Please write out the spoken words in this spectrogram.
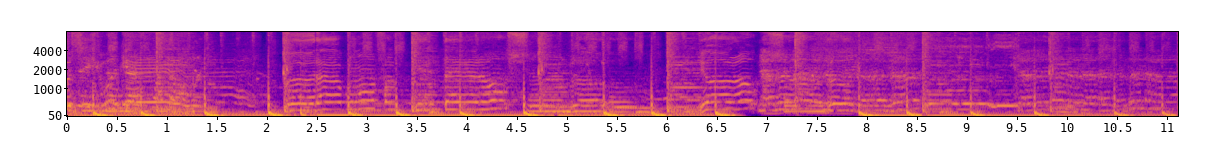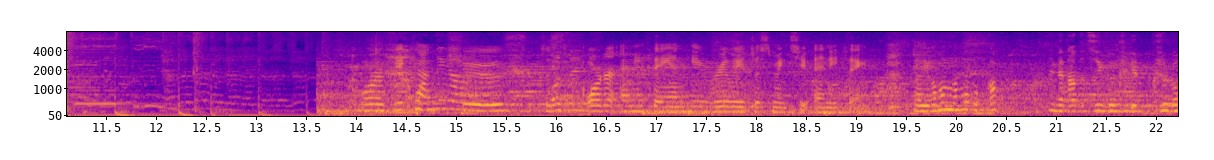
never see you again. But I won't forget that ocean blue. Your ocean blue. Or if you can't choose, just order anything, and he really just makes you anything. 나 이거 한번 해볼까? 그러니까 나도 지금 그게 그거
